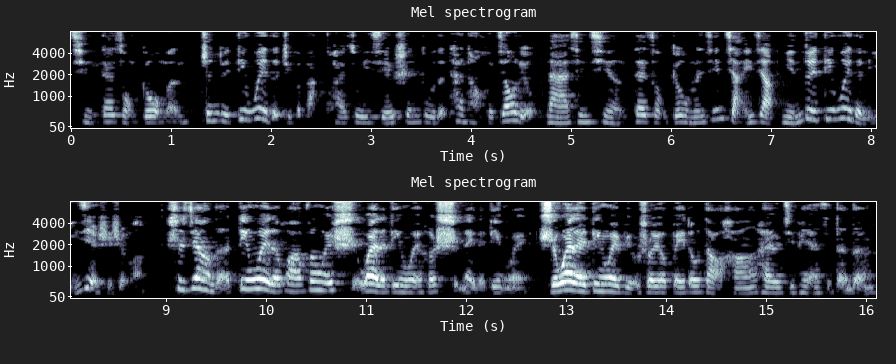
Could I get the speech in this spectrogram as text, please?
请戴总给我们针对定位的这个板块做一些深度的探讨和交流。那先请戴总给我们先讲一讲您对定位的理解是什么？是这样的，定位的话分为室外的定位和室内的定位。室外的定位，比如说有北斗导航，还有 GPS 等等，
